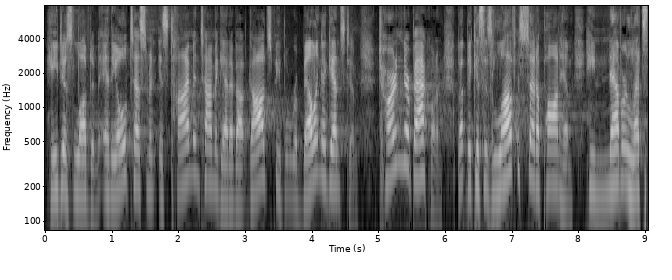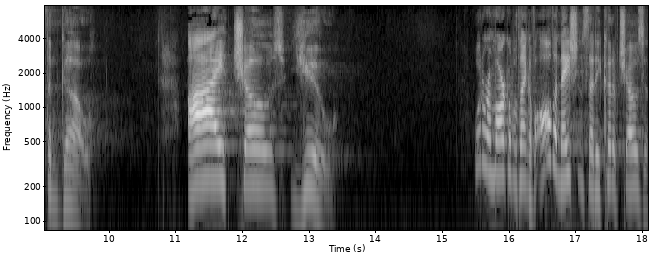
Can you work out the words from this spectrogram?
he just loved them. And the Old Testament is time and time again about God's people rebelling against him, turning their back on him. But because his love is set upon him, he never lets them go. I chose you. What a remarkable thing. Of all the nations that he could have chosen,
